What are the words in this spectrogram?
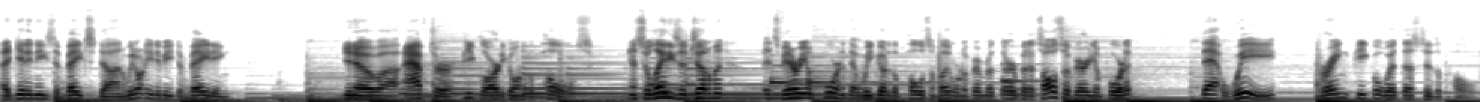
at getting these debates done. We don't need to be debating you know, uh, after people are already going to the polls. And so, ladies and gentlemen, it's very important that we go to the polls and vote on November 3rd, but it's also very important that we bring people with us to the polls.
